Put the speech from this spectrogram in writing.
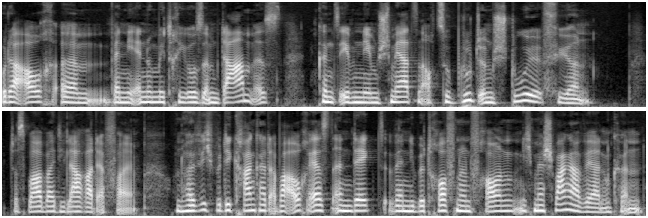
Oder auch, ähm, wenn die Endometriose im Darm ist, können es eben neben Schmerzen auch zu Blut im Stuhl führen. Das war bei Dilara der Fall. Und häufig wird die Krankheit aber auch erst entdeckt, wenn die betroffenen Frauen nicht mehr schwanger werden können.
